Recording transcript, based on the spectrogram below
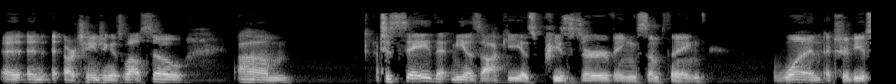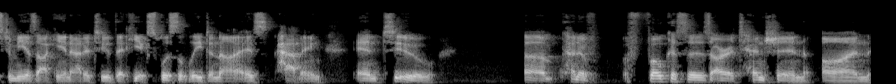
and, and are changing as well. So, um, to say that Miyazaki is preserving something, one attributes to Miyazaki an attitude that he explicitly denies having, and two, um, kind of focuses our attention on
